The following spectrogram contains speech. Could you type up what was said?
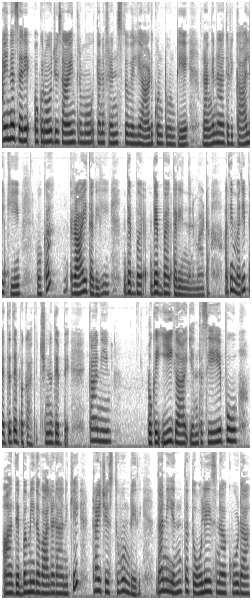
అయినా సరే ఒకరోజు సాయంత్రము తన ఫ్రెండ్స్తో వెళ్ళి ఆడుకుంటూ ఉంటే రంగనాథుడి కాలికి ఒక రాయి తగిలి దెబ్బ దెబ్బ తగిలిందనమాట అది మరీ పెద్ద దెబ్బ కాదు చిన్న దెబ్బే. కానీ ఒక ఈగ ఎంతసేపు ఆ దెబ్బ మీద వాలడానికి ట్రై చేస్తూ ఉండేది. దాన్ని ఎంత తోలేసినా కూడా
